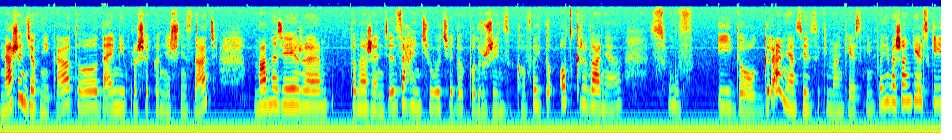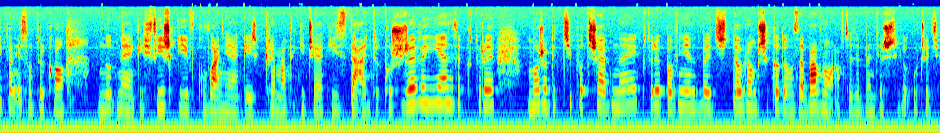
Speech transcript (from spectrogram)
narzędziownika, to daj mi proszę koniecznie znać. Mam nadzieję, że to narzędzie zachęciło Cię do podróży językowej, do odkrywania słów i do grania z językiem angielskim, ponieważ angielski to nie są tylko nudne jakieś fiszki, wkuwanie jakiejś gramatyki czy jakichś zdań, tylko żywy język, który może być Ci potrzebny, który powinien być dobrą przygodą, zabawą, a wtedy będziesz się go uczyć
